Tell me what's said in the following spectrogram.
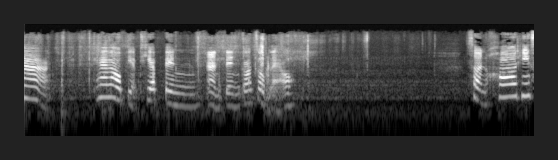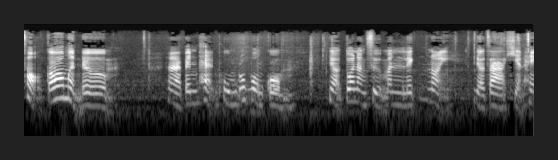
ยาก ค่เราเปรียบเทียบเป็นอ่านเป็นก็จบแล้ว ส่วนข้อที่สองก็เหมือนเดิม อ่า เป็นแผนภูมิรูปวงกลม เดี๋ยวตัวหนังสือมันเล็กหน่อย เดี๋ยวจะเขียนให้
